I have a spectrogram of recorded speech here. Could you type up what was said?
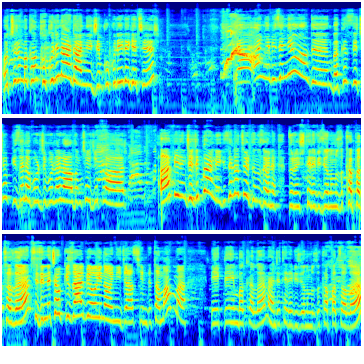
Oturun bakalım. Kukuli nerede anneciğim? Kukuli'yi de getir. Ya anne bize ne aldın? Bakın size çok güzel abur cuburlar aldım çocuklar. Aferin çocuklar ne güzel oturdunuz öyle. Durun şu televizyonumuzu kapatalım. Sizinle çok güzel bir oyun oynayacağız şimdi tamam mı? Bekleyin bakalım. Önce televizyonumuzu kapatalım.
